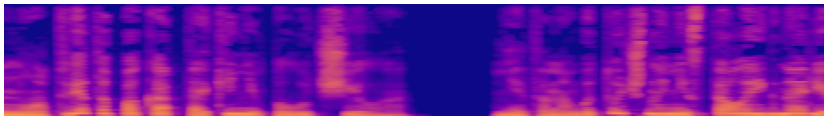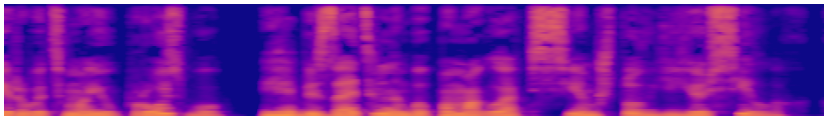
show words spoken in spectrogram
но ответа пока так и не получила. Нет, она бы точно не стала игнорировать мою просьбу и обязательно бы помогла всем, что в ее силах.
